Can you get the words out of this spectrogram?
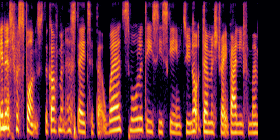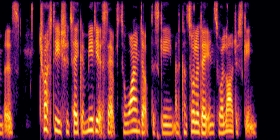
In its response, the government has stated that where smaller DC schemes do not demonstrate value for members, trustees should take immediate steps to wind up the scheme and consolidate into a larger scheme.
